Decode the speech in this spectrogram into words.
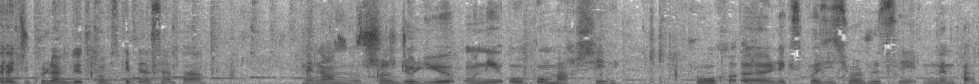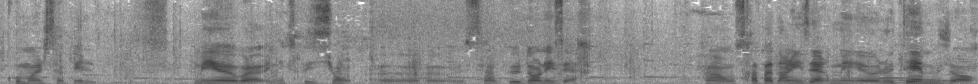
Du coup, l'Arc de Triomphe, c'était bien sympa. Maintenant, on change de lieu. On est au Bon Marché pour euh, l'exposition. Je sais même pas comment elle s'appelle. Mais euh, voilà, une exposition, euh, c'est un peu dans les airs. Enfin, on sera pas dans les airs, mais le thème, genre.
